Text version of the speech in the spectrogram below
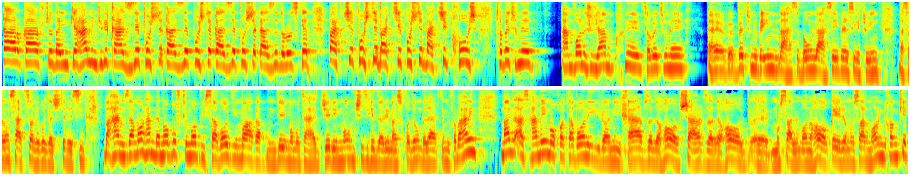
غرب غرب شد برای اینکه همینجوری غزه پشت غزه پشت غزه پشت غزه درست کرد. بچه پشت بچه پشت بچه کش تا بتونه اموالش رو جمع کنه تا بتونه بتونه به این لحظه به اون لحظه برسه که تو این مثلا 100 سال گذشته رسید. و همزمان هم به ما گفت که ما بی سوادیم ما عقب مونده ما متحجریم ما اون چیزی که داریم از خودمون به درد نمی‌خوره. و همین من از همه مخاطبان ایرانی غرب زده ها شرق زده ها مسلمان ها غیر مسلمان می‌خوام که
